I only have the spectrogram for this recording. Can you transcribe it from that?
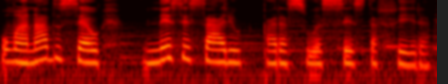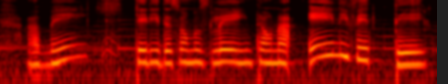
o maná do céu necessário para a sua sexta-feira. Amém? Queridas, vamos ler então na NVT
